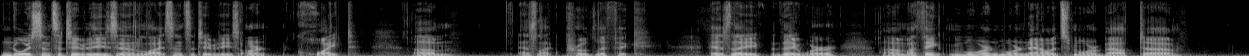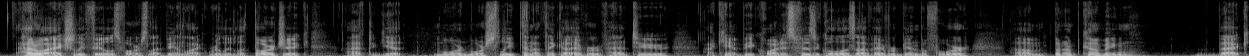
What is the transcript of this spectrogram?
noise sensitivities and light sensitivities aren't quite um, as like prolific as they they were. Um, I think more and more now it's more about uh, how do I actually feel as far as like being like really lethargic? I have to get more and more sleep than I think I ever have had to. I can't be quite as physical as I've ever been before. Um, but I'm coming back,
